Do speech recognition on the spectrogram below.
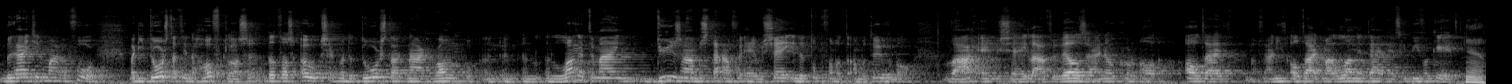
Bereid je er maar op voor. Maar die doorstart in de hoofdklasse, dat was ook zeg maar, de doorstart naar gewoon op een, een, een, lange termijn duurzaam bestaan voor RBC in de top van het amateurvoetbal. Waar RBC, laten we wel zijn, ook gewoon al, altijd, of nou, niet altijd, maar lange tijd heeft gebivakkeerd. Ja.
